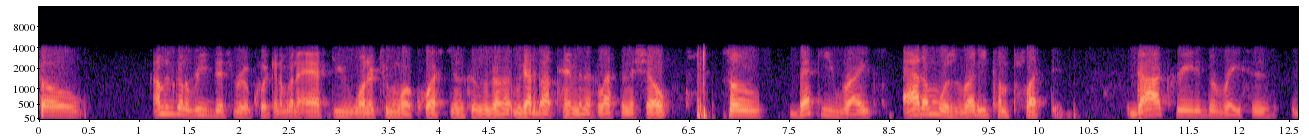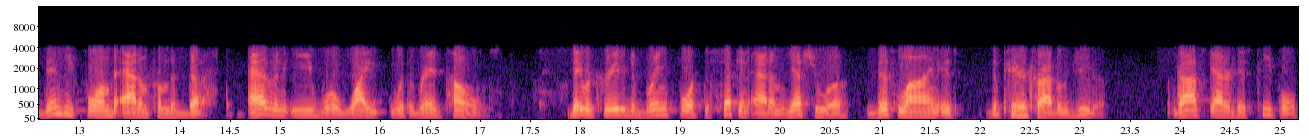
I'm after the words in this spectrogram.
So I'm just going to read this real quick, and I'm going to ask you one or two more questions because we're going to we got about ten minutes left in the show. So Becky writes, Adam was ruddy complected. God created the races, then he formed Adam from the dust. Adam and Eve were white with red tones. They were created to bring forth the second Adam, Yeshua. This line is the pure tribe of Judah. God scattered his people.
